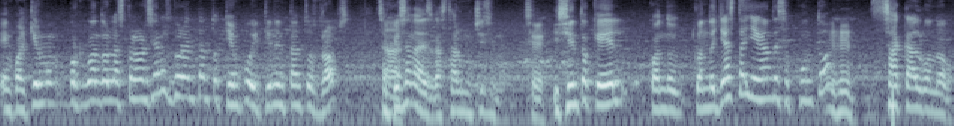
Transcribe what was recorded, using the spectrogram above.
en cualquier momento, porque cuando las colaboraciones duran tanto tiempo y tienen tantos drops, se Ah. empiezan a desgastar muchísimo. Sí. Y siento que él, cuando, cuando ya está llegando a ese punto, saca algo nuevo,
